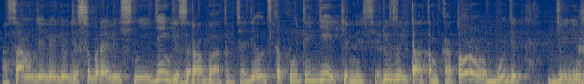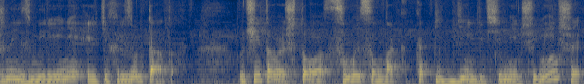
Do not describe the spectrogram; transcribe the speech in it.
На самом деле люди собрались не деньги зарабатывать, а делать какую-то деятельность, результатом которого будет денежное измерение этих результатов. Учитывая, что смысл накопить деньги все меньше и меньше,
